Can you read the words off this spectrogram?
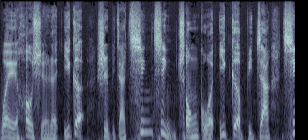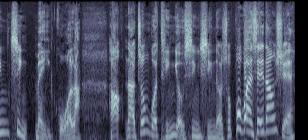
位候选人，一个是比较亲近中国，一个比较亲近美国啦。好，那中国挺有信心的，说不管谁当选。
